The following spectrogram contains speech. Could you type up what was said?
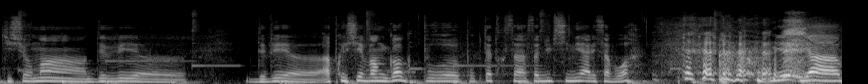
qui sûrement devait, euh, devait euh, apprécier Van Gogh pour, pour peut-être sa, sa dulcinée, allez savoir. Mais il y a,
